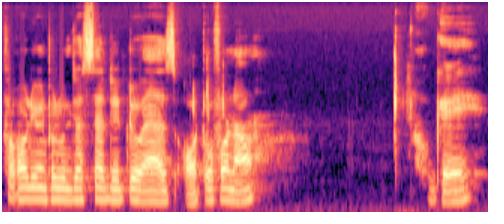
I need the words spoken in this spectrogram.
for audio input we'll just set it to as auto for now okay.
